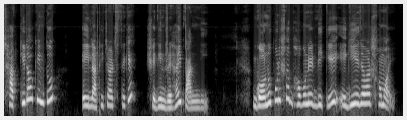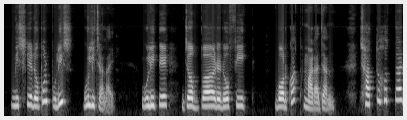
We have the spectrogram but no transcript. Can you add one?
ছাত্রীরাও কিন্তু এই লাঠিচার্জ থেকে সেদিন রেহাই পাননি। গণপরিষদ ভবনের দিকে এগিয়ে যাওয়ার সময় মিছিলের ওপর পুলিশ গুলি চালায়। গুলিতে জব্বার, রফিক, বরকত মারা যান। ছাত্র হত্যার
